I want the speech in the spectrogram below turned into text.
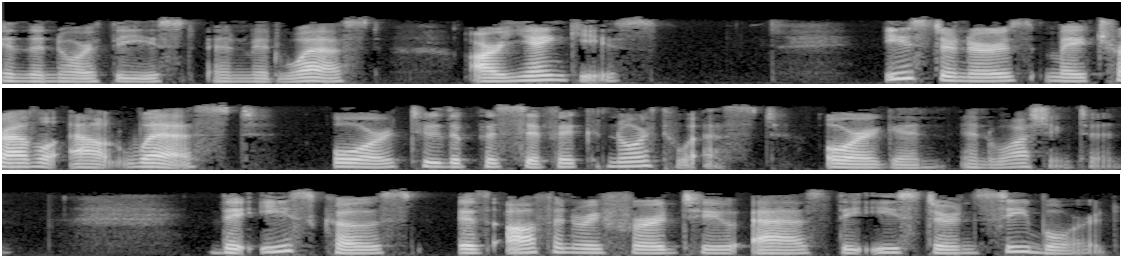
in the Northeast and Midwest, are Yankees. Easterners may travel out west or to the Pacific Northwest, Oregon and Washington. The East Coast is often referred to as the Eastern Seaboard.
